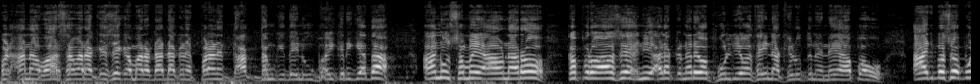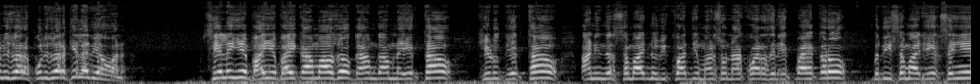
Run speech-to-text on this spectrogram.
પણ આના વારસાવાળા કહેશે કે અમારા દાદા કણે પ્રાણે ધાક ધમકી દઈને ઊભા કરી ગયા હતા આનું સમય આવનારો કપરો આવશે, એની અડક નરેવા ફૂલ જેવા થઈને ખેડૂતને નહીં અપાવો. આજ બસો પોલીસવાળા પોલીસવાળા કેટલા દે આવવાના? લઈએ ભાઈએ ભાઈ કામ આવશો, ગામ ગામના એક થાવ ખેડૂત એક થાવ, આની અંદર સમાજનો વિખવાદ જે માણસો નાખવાના છે એક પાયા કરો, બધી સમાજ એક સહીએ,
